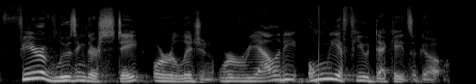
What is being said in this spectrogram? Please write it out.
fear of losing their state or religion were a reality only a few decades ago.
